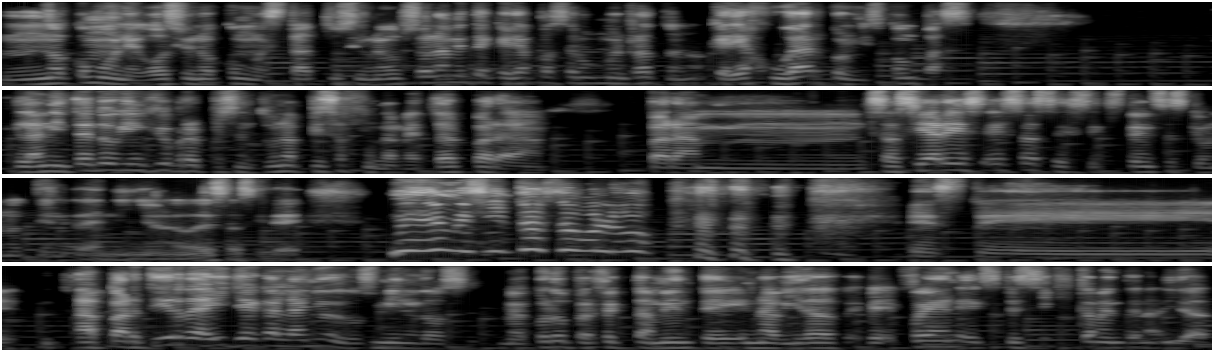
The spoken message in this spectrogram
no como negocio, no como estatus, sino solamente quería pasar un buen rato, ¿no? Quería jugar con mis compas. La Nintendo GameCube representó una pieza fundamental para, para saciar esas existencias que uno tiene de niño, ¿no? Es así de, me, siento solo. este, a partir de ahí llega el año de 2012. Me acuerdo perfectamente, en Navidad, fue en, específicamente Navidad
